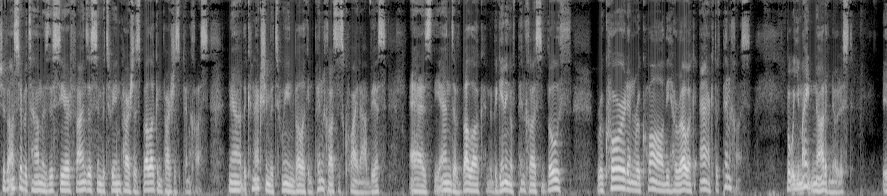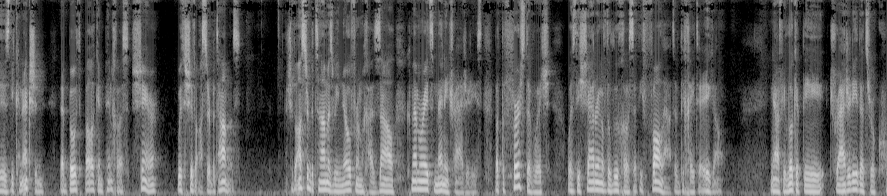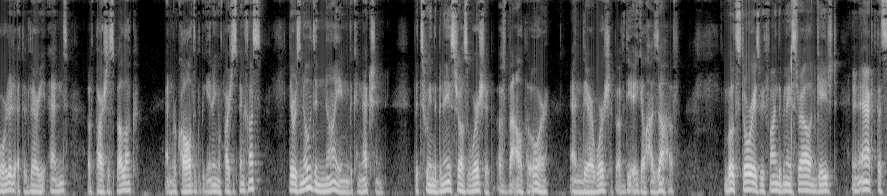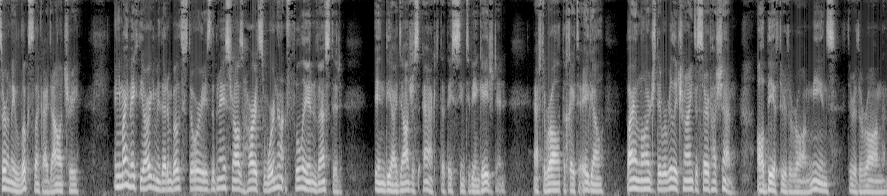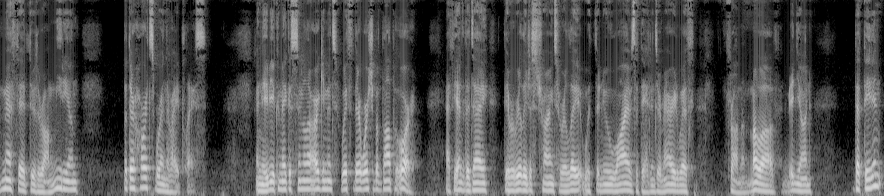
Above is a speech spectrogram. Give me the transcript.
Shiva Asar B'Tammuz this year finds us in between Parshas Balak and Parshas Pinchas. Now, the connection between Balak and Pinchas is quite obvious, as the end of Balak and the beginning of Pinchas both record and recall the heroic act of Pinchas. But what you might not have noticed is the connection that both Balak and Pinchas share with Shiva Asar B'Tammuz. Shiva Asar B'Tammuz, we know from Chazal, commemorates many tragedies, but the first of which was the shattering of the luchos at the fallout of the Chet Egel. Now, if you look at the tragedy that's recorded at the very end of Parshas Balak and recalled at the beginning of Parshas Pinchas, there is no denying the connection between the Bnei Israel's worship of Baal Peor and their worship of the Egel Hazahav. In both stories, we find the Bnei Israel engaged in an act that certainly looks like idolatry, and you might make the argument that in both stories, the Bnei Israel's hearts were not fully invested in the idolatrous act that they seemed to be engaged in. After all, the Chet Egel, by and large, they were really trying to serve Hashem, albeit through the wrong means, through the wrong method, through the wrong medium, but their hearts were in the right place. And maybe you can make a similar argument with their worship of Baal Peor. At the end of the day, they were really just trying to relate with the new wives that they had intermarried with from Moab and Midian, that they didn't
